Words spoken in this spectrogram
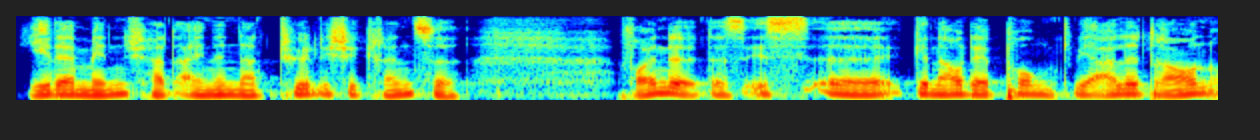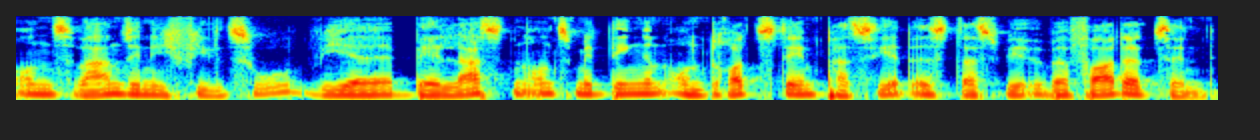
jeder Mensch hat eine natürliche Grenze. Freunde, das ist äh, genau der Punkt. Wir alle trauen uns wahnsinnig viel zu. Wir belasten uns mit Dingen und trotzdem passiert es, dass wir überfordert sind.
